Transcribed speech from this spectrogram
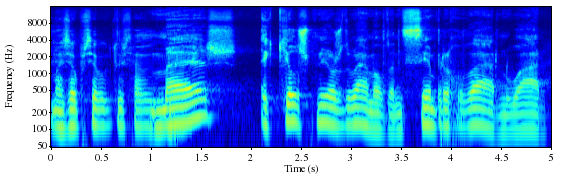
Mas eu percebo o que tu estás a dizer. Mas aqueles pneus do Hamilton sempre a rodar no ar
